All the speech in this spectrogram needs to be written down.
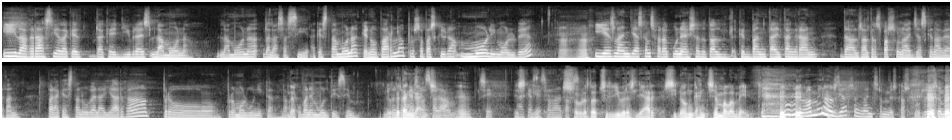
i la gràcia d'aquest llibre és la mona, la mona de l'assassí. Aquesta mona que no parla però sap escriure molt i molt bé uh -huh. i és l'enllaç que ens farà conèixer tot el, aquest ventall tan gran dels altres personatges que naveguen per aquesta novel·la llarga però, però molt bonica. La recomanem moltíssim. No doncs que t'enganxa, eh? Sí, és aquesta que, serà la tercera. Sobretot si el llibre és llarg, si no enganxa malament. Normalment els llargs enganxen més que els curts, sempre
